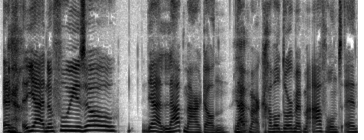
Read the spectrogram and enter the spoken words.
En ja. ja, dan voel je je zo ja, laat maar dan. Laat maar. Ik ga wel door met mijn avond. En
